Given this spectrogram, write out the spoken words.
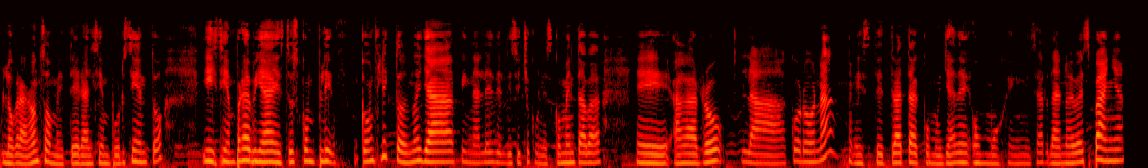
lograron someter al 100% y siempre había estos conflictos, ¿no? Ya a finales del 18, como les comentaba, eh, agarró la corona, este trata como ya de homogeneizar la Nueva España,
